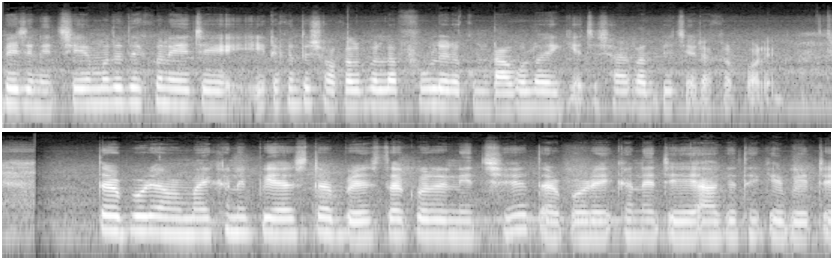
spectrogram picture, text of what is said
ভেজে নিচ্ছে। এর মধ্যে দেখুন এই যে, এটা কিন্তু সকালবেলা ফুল এরকম ডাবল হয়ে গিয়েছে, সারা রাত ভেজে রাখার পরে। তারপরে আমার মা এখানে পেঁয়াজটা বেরেস্তা করে নিচ্ছে। তারপরে এখানে যে আগে থেকে বেটে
